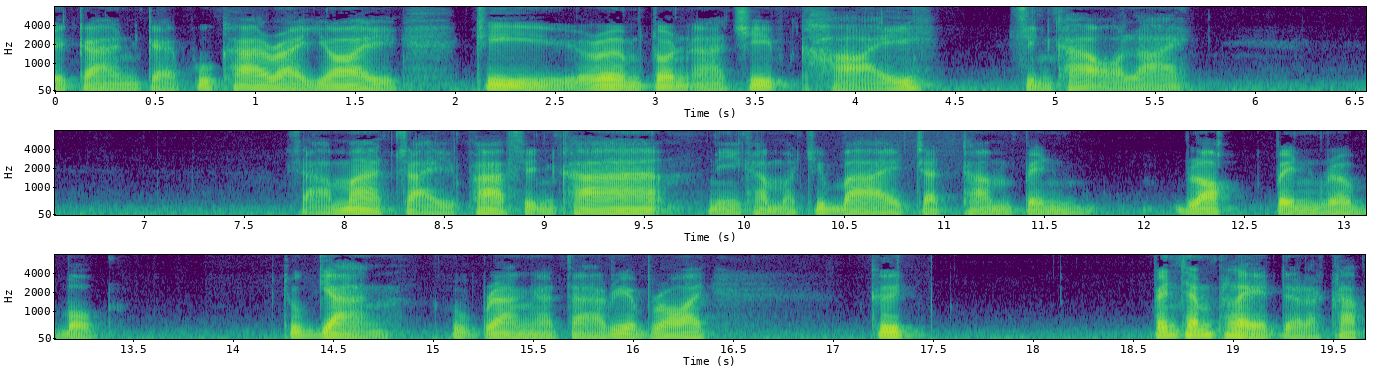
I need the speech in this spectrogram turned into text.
ริการแก่ผู้ค้ารายย่อยที่เริ่มต้นอาชีพขายสินค้าออนไลน์ สามารถใส่ภาพสินค้า มีคำอธิบายจัดทำเป็นบล็อกเป็นระบบ ทุกอย่างรูปร่างหน้าตาเรียบร้อย คือเป็น template เดี๋ยวละครับ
